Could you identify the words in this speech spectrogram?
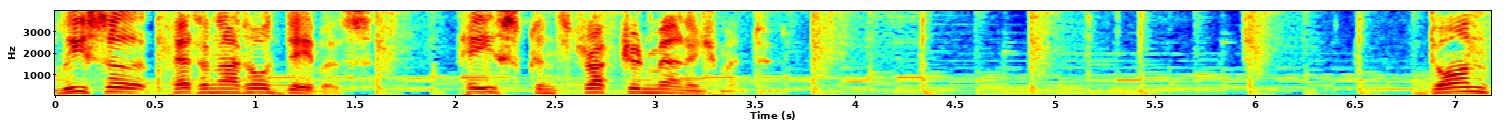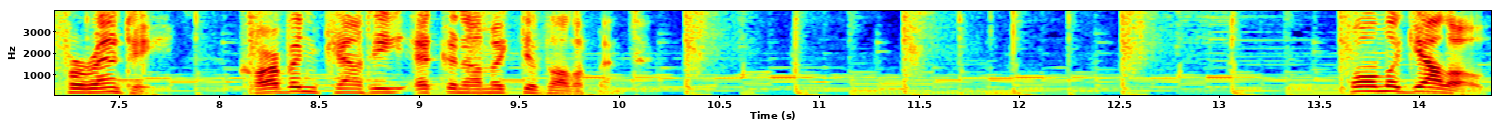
Lisa Petinato Davis, Pace Construction Management. Dawn Ferranti, Carbon County Economic Development. Paul Magallo,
